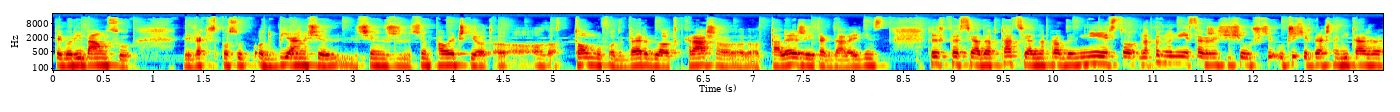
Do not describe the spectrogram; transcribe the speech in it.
tego rebounce'u, w jaki sposób odbijają się, się, się pałeczki od, od, od tomów, od werbla, od crash, od, od talerzy i tak dalej, więc to jest kwestia adaptacji, ale naprawdę nie jest to, na pewno nie jest tak, że jeśli się uczy, uczycie grać na gitarze,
